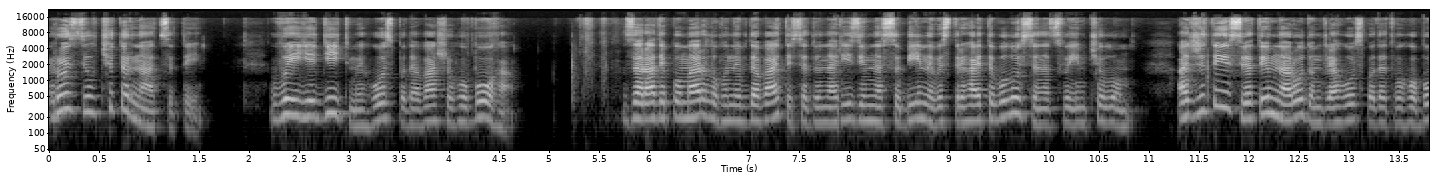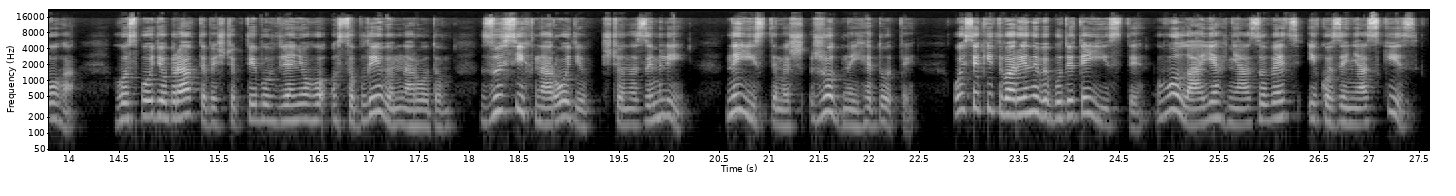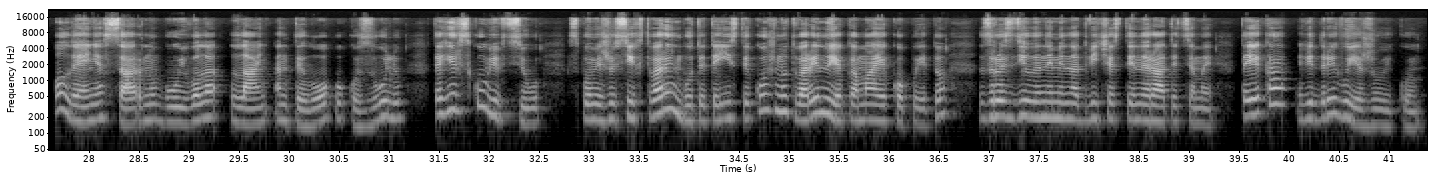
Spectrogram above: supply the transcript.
розділ 14. Ви є дітьми Господа вашого Бога. Заради померлого не вдавайтеся до нарізів на собі, не вистригайте волосся над своїм чолом. Адже ти є святим народом для Господа твого Бога. Господь обрав тебе, щоб ти був для нього особливим народом з усіх народів, що на землі. Не їстимеш жодної гедоти. Ось які тварини ви будете їсти: вола, ягня, зовець і козеня з кіз, оленя, сарну, буйвола, лань, антилопу, козулю та гірську вівцю. З-поміж усіх тварин будете їсти кожну тварину, яка має копито з розділеними на дві частини ратицями, та яка відригує жуйку.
